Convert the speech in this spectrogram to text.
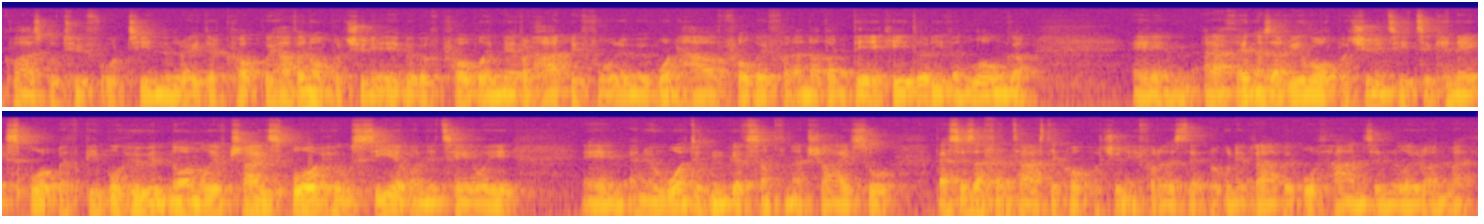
Glasgow 214 and the Ryder Cup, we have an opportunity that we've probably never had before and we won't have probably for another decade or even longer. Um, and I think there's a real opportunity to connect sport with people who wouldn't normally have tried sport, who'll see it on the telly um, and who want to give something a try. So this is a fantastic opportunity for us that we're going to grab with both hands and really run with.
